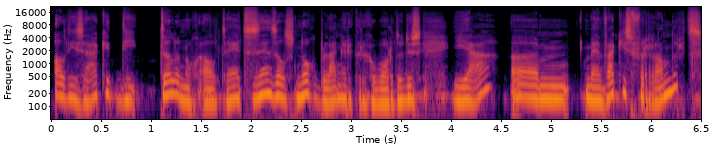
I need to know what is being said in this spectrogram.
Al die zaken, die tellen nog altijd. Ze zijn zelfs nog belangrijker geworden. Dus ja, ehm, mijn vak is veranderd.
